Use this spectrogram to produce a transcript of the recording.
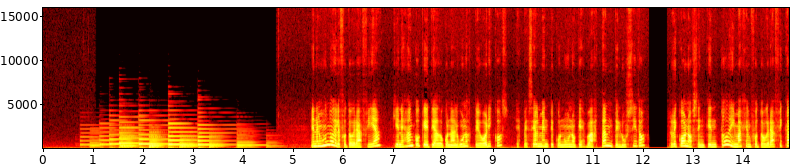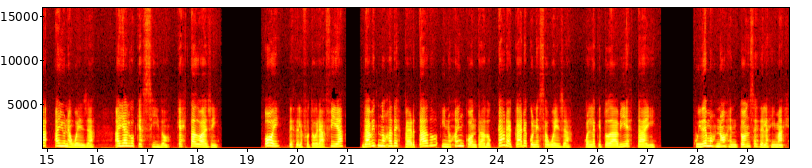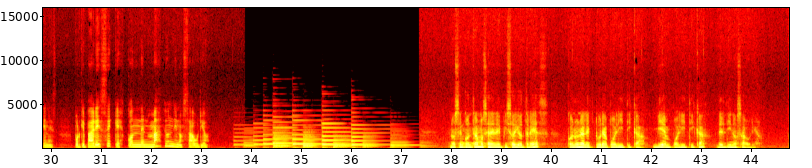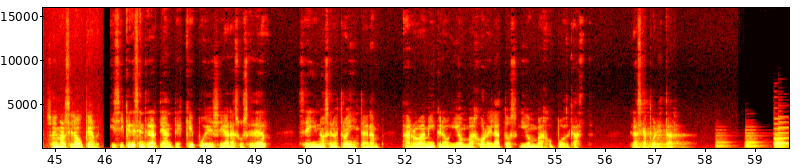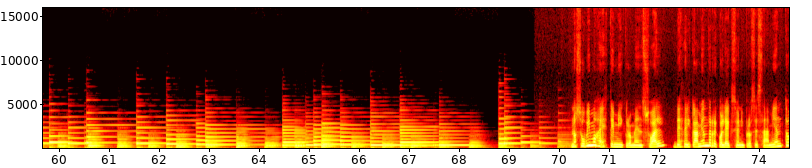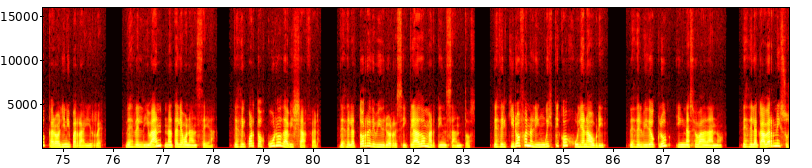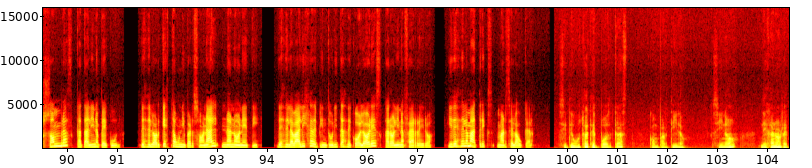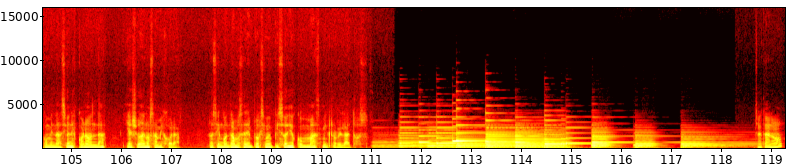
Fotografía, quienes han coqueteado con algunos teóricos, especialmente con uno que es bastante lúcido, reconocen que en toda imagen fotográfica hay una huella, hay algo que ha sido, que ha estado allí. Hoy, desde la fotografía, David nos ha despertado y nos ha encontrado cara a cara con esa huella, con la que todavía está ahí. Cuidémonos entonces de las imágenes, porque parece que esconden más de un dinosaurio. Nos encontramos en el episodio 3 con una lectura política, bien política, del dinosaurio. Soy Marcelo Auker y si querés enterarte antes qué puede llegar a suceder, seguinos en nuestro Instagram, arroba micro-relatos-podcast. Gracias por estar. Nos subimos a este micro mensual desde el camión de recolección y procesamiento Carolina Iparraguirre, desde el diván Natalia Bonancea, desde el cuarto oscuro David Schaffer, desde la torre de vidrio reciclado Martín Santos, desde el quirófano lingüístico Juliana Obrit, desde el videoclub Ignacio Badano, desde la caverna y sus sombras Catalina Pecud, desde la orquesta unipersonal Nano Onetti, desde la valija de pinturitas de colores Carolina Ferrero y desde la Matrix Marcelo Auker. Si te gustó este podcast, compartilo. Si no, déjanos recomendaciones con onda y ayúdanos a mejorar. Nos encontramos en el próximo episodio con más microrelatos. Ya está, ¿no?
